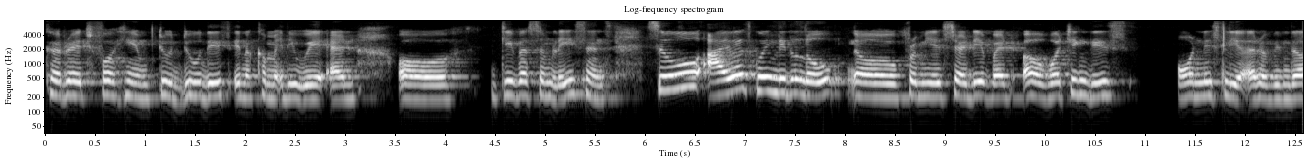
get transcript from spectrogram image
courage for him to do this in a comedy way and uh, give us some lessons. So i was going little low from yesterday but watching this honestly aravinda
